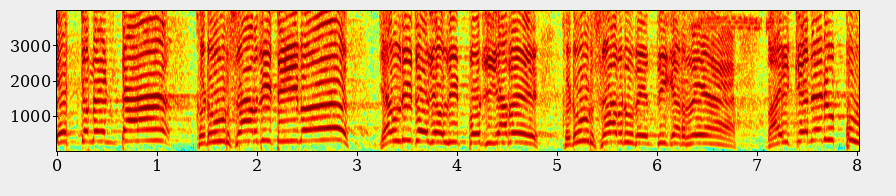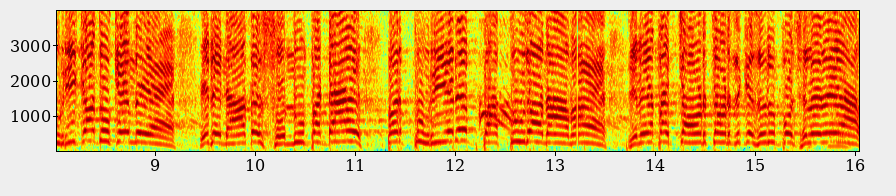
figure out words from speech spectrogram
1 ਮਿੰਟ ਖਡੂਰ ਸਾਹਿਬ ਦੀ ਟੀਮ ਜਲਦੀ ਤੋਂ ਜਲਦੀ ਪੁੱਜ ਜਾਵੇ। ਖਡੂਰ ਸਾਹਿਬ ਨੂੰ ਬੇਨਤੀ ਕਰਦੇ ਆ, ਬਾਈ ਕਹਿੰਦੇ ਇਹਨੂੰ ਭੂਰੀ ਕਾਹਤੋਂ ਕਹਿੰਦੇ ਆ? ਇਹਦੇ ਨਾਂ ਤੇ ਸੋਨੂ ਪੱਡਾ ਪਰ ਭੂਰੀ ਇਹਦੇ ਬਾਪੂ ਦਾ ਨਾਮ ਹੈ। ਜਿਵੇਂ ਆਪਾਂ ਚੌੜ ਚੌੜ ਚ ਕਿਸੇ ਨੂੰ ਪੁੱਛ ਲੈਂਦੇ ਆ,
